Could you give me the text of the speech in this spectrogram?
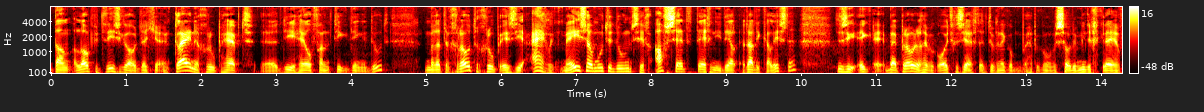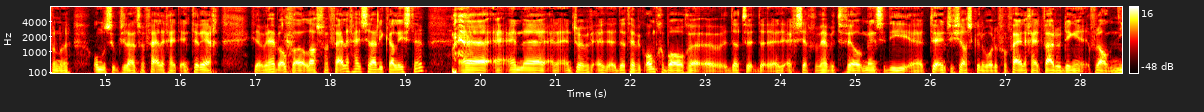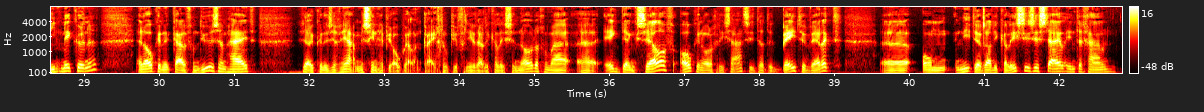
dan loop je het risico dat je een kleine groep hebt die heel fanatiek dingen doet. Maar dat een grote groep is die eigenlijk mee zou moeten doen, zich afzet tegen die radicalisten. Dus ik, ik, bij ProRail heb ik ooit gezegd, en toen ben ik op, heb ik op een sodomide gekregen van de onderzoeksraad van Veiligheid en terecht. Ik zei, we hebben ook wel last van veiligheidsradicalisten. uh, en, uh, en, en toen heb ik, uh, dat heb ik omgebogen dat, en gezegd, we hebben te veel mensen die te enthousiast kunnen worden voor veiligheid, waardoor dingen vooral niet meer kunnen. En ook in het kader van duurzaamheid zou je kunnen zeggen, ja, misschien heb je ook wel een klein groepje van die radicalisten nodig. Maar uh, ik denk zelf, ook in organisaties, dat het beter werkt uh, om niet de radicalistische stijl in te gaan,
